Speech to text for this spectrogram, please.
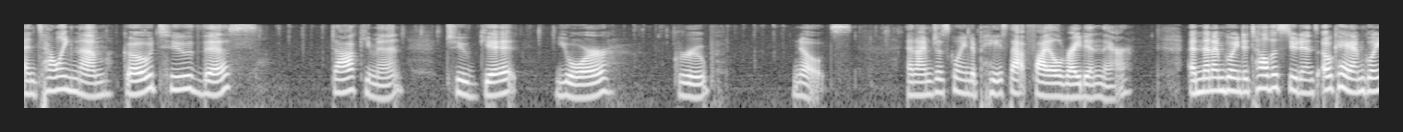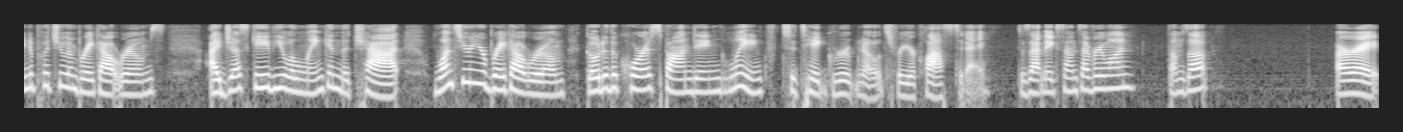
and telling them go to this document to get your group notes. And I'm just going to paste that file right in there. And then I'm going to tell the students, okay, I'm going to put you in breakout rooms. I just gave you a link in the chat. Once you're in your breakout room, go to the corresponding link to take group notes for your class today. Does that make sense, everyone? Thumbs up? All right.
